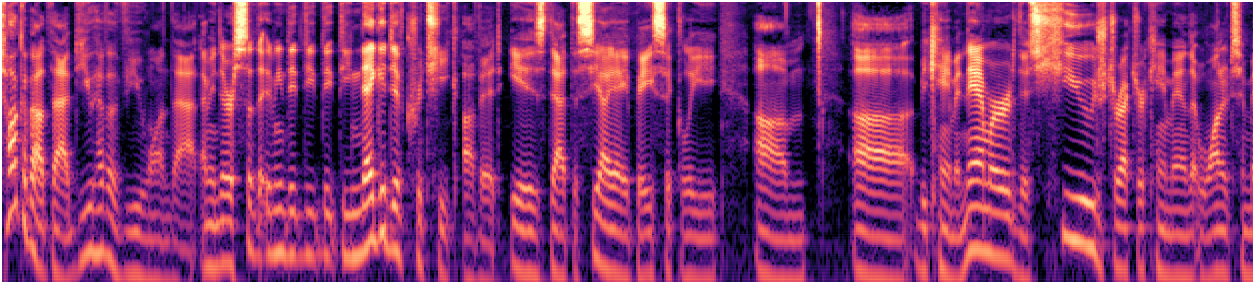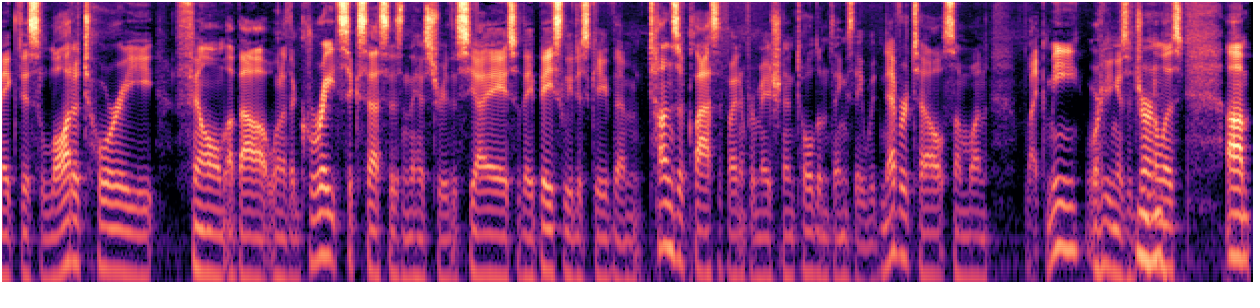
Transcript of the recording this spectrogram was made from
talk about that. Do you have a view on that? I mean, there's so I mean, the, the, the negative critique of it is that the CIA basically um, uh, became enamored. This huge director came in that wanted to make this laudatory film about one of the great successes in the history of the CIA. So they basically just gave them tons of classified information and told them things they would never tell someone like me working as a journalist. Mm-hmm. Um,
